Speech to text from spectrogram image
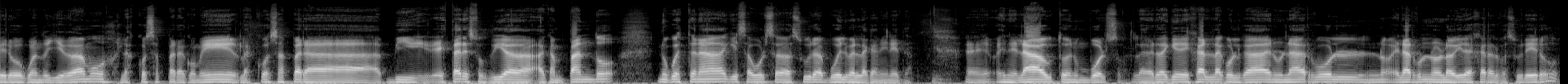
pero cuando llevamos las cosas para comer, las cosas para estar esos días acampando, no cuesta nada que esa bolsa de basura vuelva en la camioneta, eh, en el auto, en un bolso. La verdad que dejarla colgada en un árbol, el árbol no la va a dejar al basurero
